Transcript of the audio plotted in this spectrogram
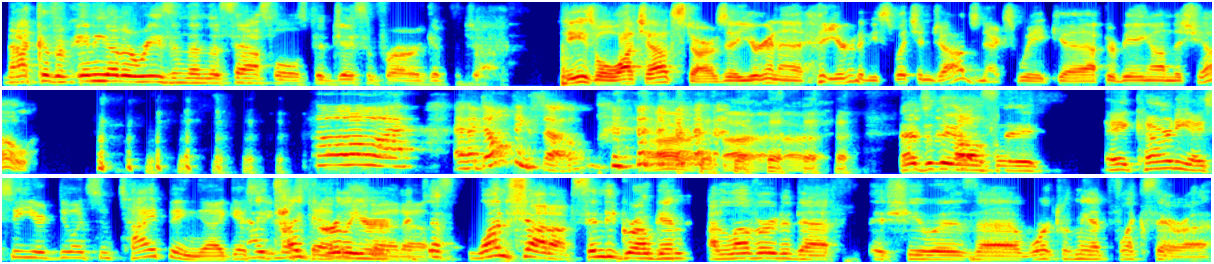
Not because of any other reason than the sassholes did Jason Ferrara get the job. Geez, well, watch out, stars. Uh, You're gonna you're gonna be switching jobs next week uh, after being on the show. Oh, I, I don't think so. All right, all right, all right. That's what they all say. Hey, Carney, I see you're doing some typing. I guess I you must typed have earlier. shout. Just one shout out, Cindy Grogan. I love her to death. She was uh, worked with me at Flexera.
